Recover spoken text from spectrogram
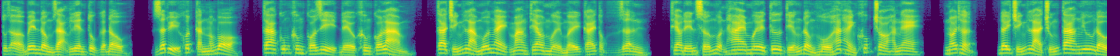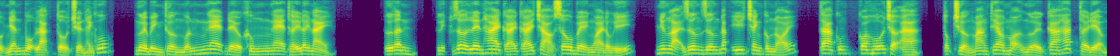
Tụt ở bên đồng dạng liên tục gật đầu, rất ủy khuất cắn móng bò, ta cũng không có gì đều không có làm, ta chính là mỗi ngày mang theo mười mấy cái tộc dân, theo đến sớm muộn 24 tiếng đồng hồ hát hành khúc cho hắn nghe. Nói thật, đây chính là chúng ta ngưu đầu nhân bộ lạc tổ truyền hành khúc, người bình thường muốn nghe đều không nghe thấy đây này. Ư ân, lịch dơ lên hai cái cái chảo sâu bề ngoài đồng ý, nhưng lại dương dương đắc ý tranh công nói, ta cũng có hỗ trợ à, tộc trưởng mang theo mọi người ca hát thời điểm.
